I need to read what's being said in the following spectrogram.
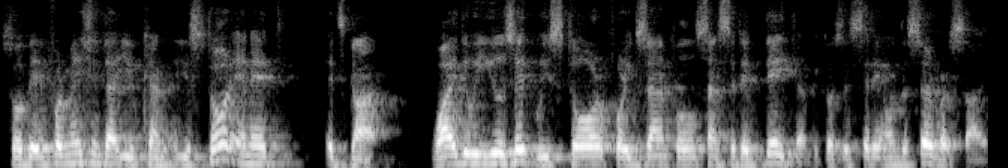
So the information that you can, you store in it, it's gone. Why do we use it? We store, for example, sensitive data because it's sitting on the server side.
